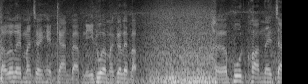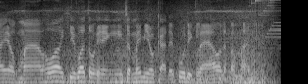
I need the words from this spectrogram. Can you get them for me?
เราก็เลยมาเจอเหตุการณ์แบบนี้ด้วยมันก็เลยแบบ เผลอพูดความในใจออกมา เพราะว่าคิดว่าตัวเองจะไม่มีโอกาสได้พูดอีกแล้วอะไรประมาณนี้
